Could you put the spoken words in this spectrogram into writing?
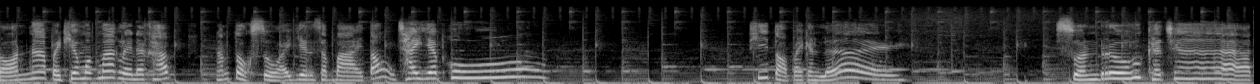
ร้อนๆน่าไปเที่ยวมากๆเลยนะครับ น้ำตกสวยเย็นสบายต้องชัยภูมิที่ต่อไปกันเลยสวนรุกขชาติ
